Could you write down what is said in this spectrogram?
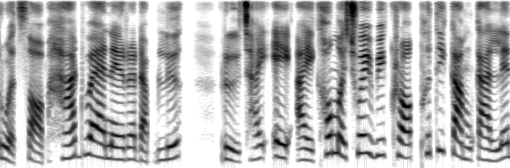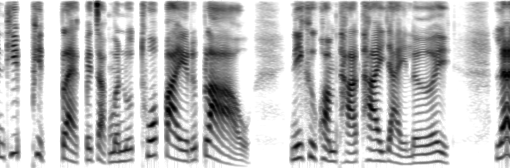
ตรวจสอบฮาร์ดแวร์ในระดับลึก หรือใช้ AI เข้ามาช่วยวิเคราะห์พฤติกรรมการเล่นที่ผิดแปลกไปจากมนุษย์ทั่วไปหรือเปล่า นี่คือความท้าทายใหญ่เลย และ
